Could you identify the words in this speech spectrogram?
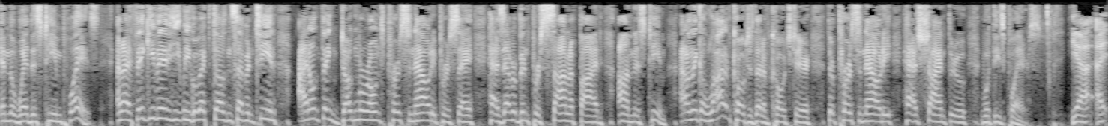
in the way this team plays. And I think even if we go back to 2017, I don't think Doug Marrone's personality per se has ever been personified on this team. I don't think a lot of coaches that have coached here, their personality has shined through with these players. Yeah, I,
